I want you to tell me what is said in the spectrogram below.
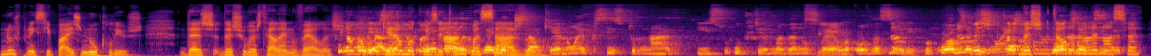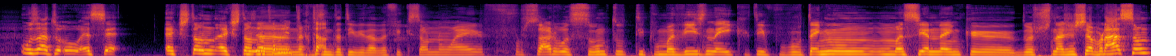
nos principais núcleos das, das suas telenovelas. Aliás, que era uma é coisa que no passado. questão que é, não é preciso tornar isso o tema da novela ou da série, porque o objetivo não, é Mas tal como na é- nossa. Exato, a questão, a questão na, na tá. representatividade da ficção não é forçar o assunto, tipo uma Disney que tipo, tem um- uma cena em que duas personagens se abraçam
